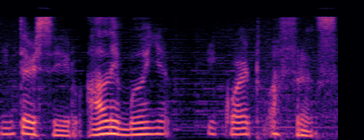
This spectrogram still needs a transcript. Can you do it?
em terceiro, a Alemanha e quarto, a França.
